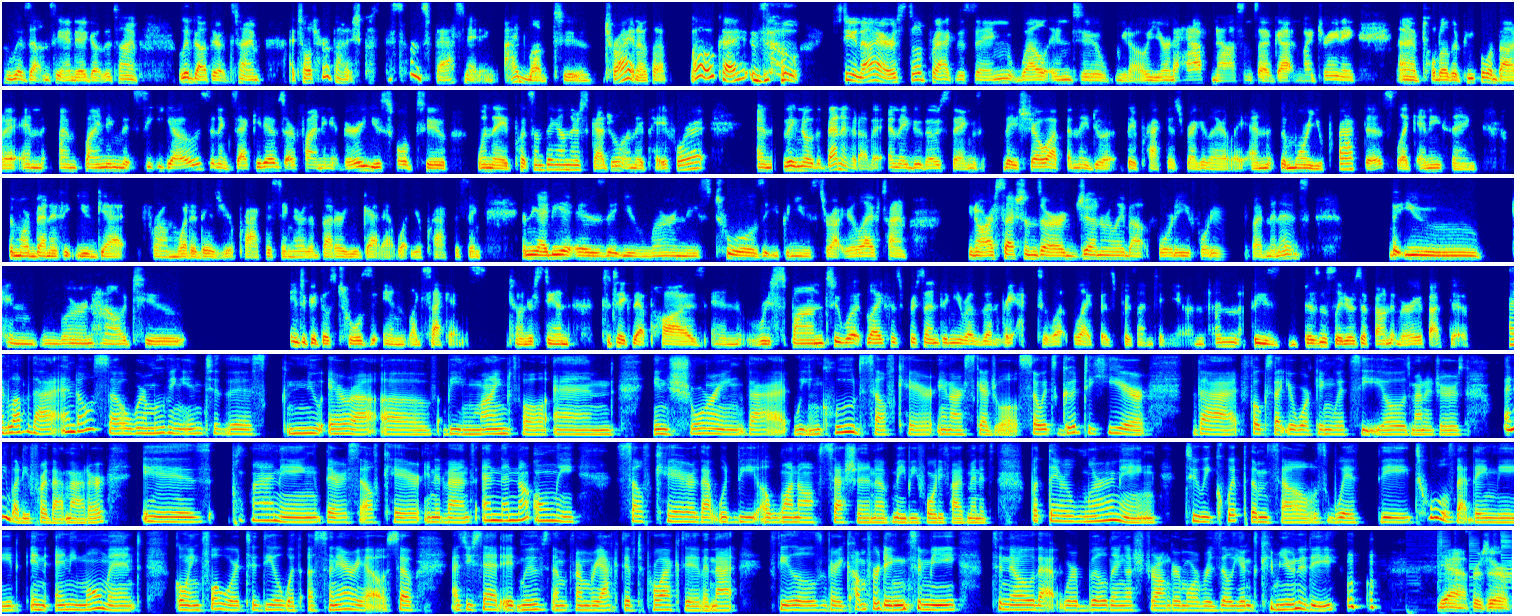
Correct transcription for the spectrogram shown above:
who lives out in San Diego at the time, lived out there at the time. I told her about it. She goes, This sounds fascinating. I'd love to try it. And I thought, Oh, okay. So she and I are still practicing well into, you know, a year and a half now since I've gotten my training. And I've told other people about it. And I'm finding that CEOs and executives are finding it very useful to when they put something on their schedule and they pay for it and they know the benefit of it and they do those things, they show up and they do it, they practice regularly. And the more you practice, like anything, the more benefit you get from what it is you're practicing or the better you get at what you're practicing. And the idea is that you learn these tools that you can use throughout your lifetime. You know, our sessions are generally about 40, 45 minutes, but you can learn how to integrate those tools in like seconds to understand to take that pause and respond to what life is presenting you rather than react to what life is presenting you. And, and these business leaders have found it very effective. I love that. And also, we're moving into this new era of being mindful and ensuring that we include self care in our schedule. So it's good to hear that folks that you're working with, CEOs, managers, anybody for that matter, is planning their self care in advance. And then not only self care that would be a one off session of maybe 45 minutes, but they're learning to equip themselves with the tools that they need in any moment going forward to deal with a scenario. So, as you said, it moves them from reactive to proactive. And that feels very comforting to me to know that we're building a stronger, more resilient community. yeah, for sure.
